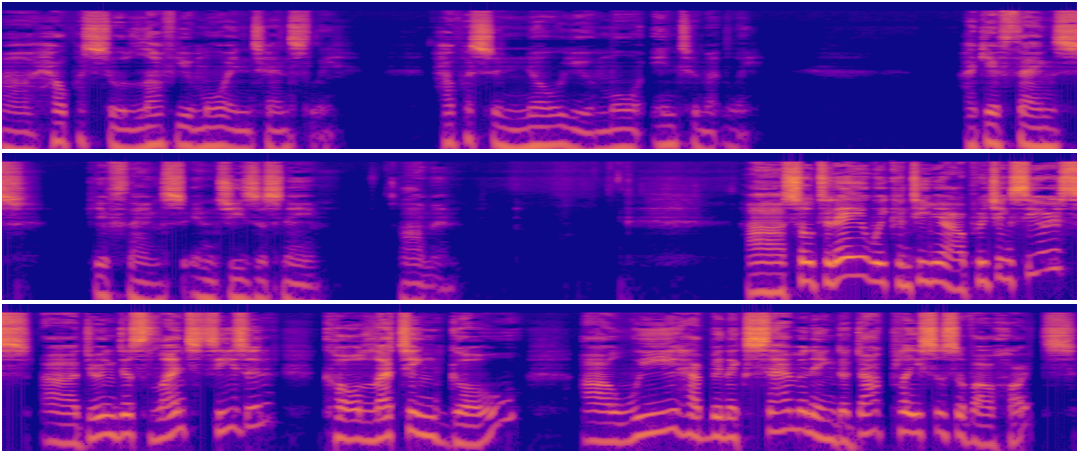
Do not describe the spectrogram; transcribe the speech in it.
Uh, help us to love you more intensely. Help us to know you more intimately. I give thanks, give thanks in Jesus' name. Amen. Uh, so today we continue our preaching series uh, during this Lent season called Letting Go. Uh, we have been examining the dark places of our hearts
